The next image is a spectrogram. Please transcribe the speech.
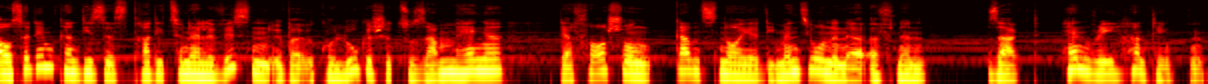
Außerdem kann dieses traditionelle Wissen über ökologische Zusammenhänge der Forschung ganz neue Dimensionen eröffnen, sagt Henry Huntington.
